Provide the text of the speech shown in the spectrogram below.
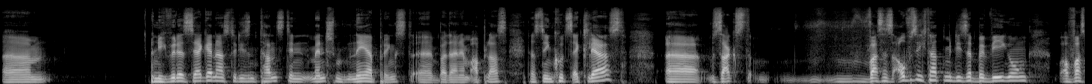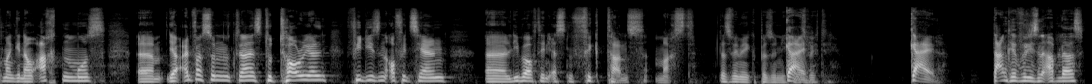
Ähm, und ich würde sehr gerne, dass du diesen Tanz den Menschen näher bringst äh, bei deinem Ablass, dass du ihn kurz erklärst, äh, sagst, was es auf sich hat mit dieser Bewegung, auf was man genau achten muss. Ähm, ja, einfach so ein kleines Tutorial für diesen offiziellen äh, Liebe auf den ersten Fick-Tanz machst. Das wäre mir persönlich Geil. ganz wichtig. Geil. Danke für diesen Ablass.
